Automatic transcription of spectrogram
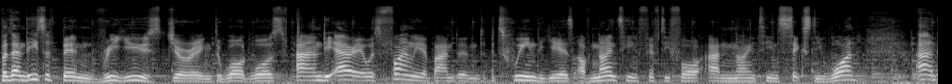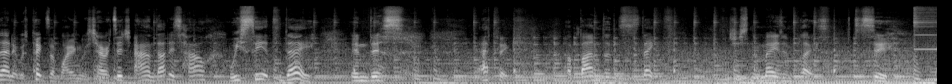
But then these have been reused during the World Wars and the area was finally abandoned between the years of 1954 and 1961. And then it was picked up by English Heritage and that is how we see it today in this epic abandoned state. It's just an amazing place to see.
